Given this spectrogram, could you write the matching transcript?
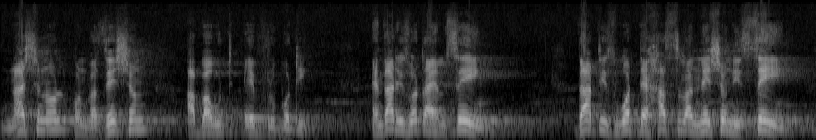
national conversation about everybody. And that is what I am saying. That is what the Hustler Nation is saying.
